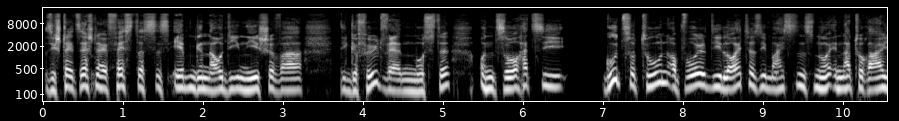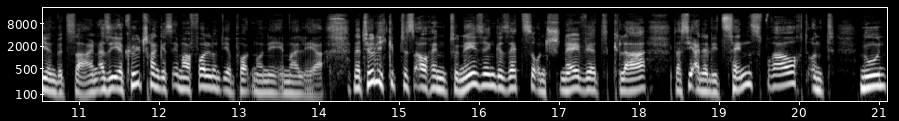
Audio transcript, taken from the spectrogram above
Sie stellt sehr schnell fest, dass es eben genau die Nische war, die gefüllt werden musste. Und so hat sie gut zu tun, obwohl die Leute sie meistens nur in Naturalien bezahlen. Also ihr Kühlschrank ist immer voll und ihr Portemonnaie immer leer. Natürlich gibt es auch in Tunesien Gesetze und schnell wird klar, dass sie eine Lizenz braucht und nun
